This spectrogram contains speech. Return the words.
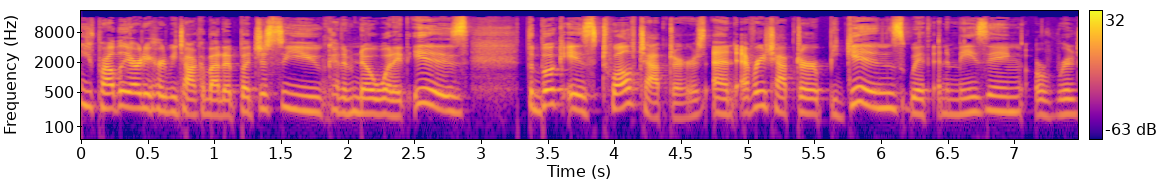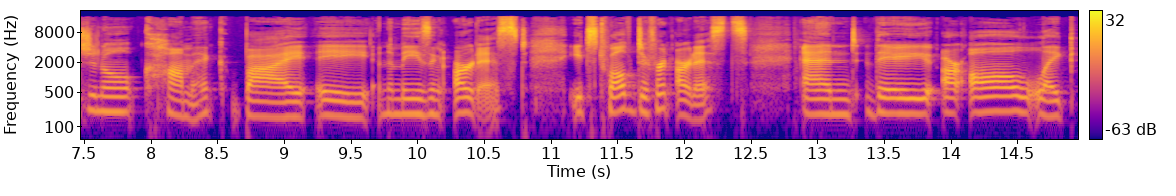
You've probably already heard me talk about it, but just so you kind of know what it is, the book is 12 chapters, and every chapter begins with an amazing original comic by a, an amazing artist. It's 12 different artists, and they are all like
